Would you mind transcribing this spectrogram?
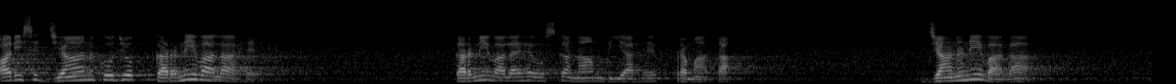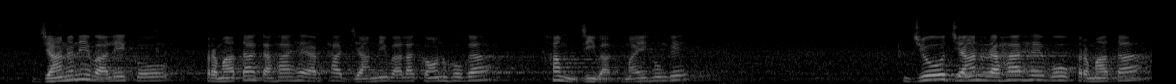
और इस ज्ञान को जो करने वाला है करने वाला है उसका नाम दिया है प्रमाता। जानने वाला जानने वाले को प्रमाता कहा है अर्थात जानने वाला कौन होगा? हम जीवात्माएँ होंगे। जो जान रहा है वो प्रमाता,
